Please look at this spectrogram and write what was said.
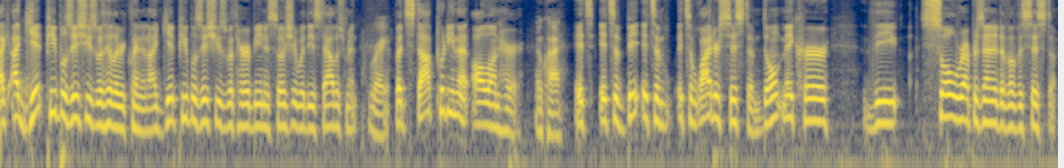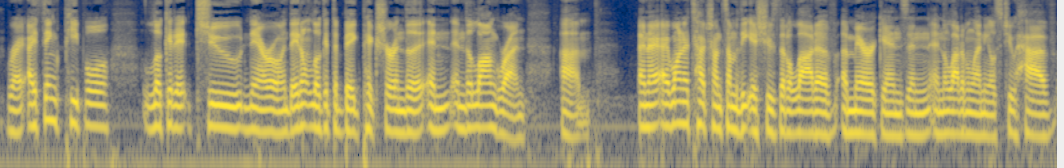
I, I get people's issues with Hillary Clinton. I get people's issues with her being associated with the establishment. Right. But stop putting that all on her. Okay. It's it's a bit it's a it's a wider system. Don't make her the sole representative of a system. Right. I think people look at it too narrow and they don't look at the big picture and the and, and the long run. Um, and I, I want to touch on some of the issues that a lot of Americans and, and a lot of millennials too have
